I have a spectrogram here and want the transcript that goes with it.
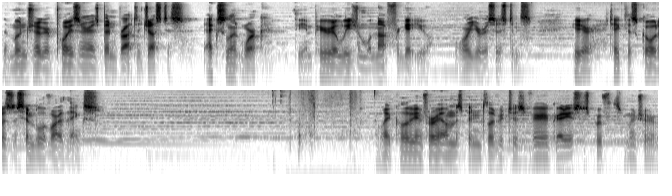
The moon sugar poisoner has been brought to justice. Excellent work. The Imperial Legion will not forget you, or your assistance. Here, take this gold as a symbol of our thanks. The white Colovian fur helm has been delivered to Severia Gratius as proof that the moon sugar...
